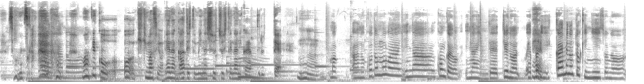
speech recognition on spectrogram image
そうですか。はい、あのー、まあ結構お聞きますよね。なんかアーティストみんな集中して何かやってるって。うん。うん、まああの子供がいな今回はいないんでっていうのはやっぱり1回目の時にその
